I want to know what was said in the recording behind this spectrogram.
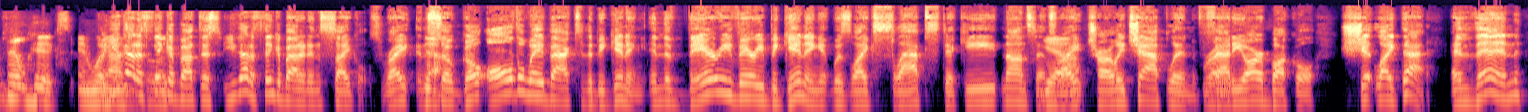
Bill Hicks and what. Well, you got to think about this. You got to think about it in cycles, right? And Yeah. so go all the way back to the beginning. In the very, very beginning, it was like slapsticky nonsense, Yeah. right? Charlie Chaplin, Right. Fatty Arbuckle, shit like that. And then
